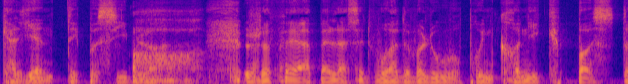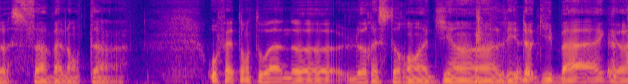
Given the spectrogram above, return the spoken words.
caliente possible. Je fais appel à cette voix de velours pour une chronique post-Saint-Valentin. Au fait, Antoine, euh, le restaurant indien, les doggy bags, euh,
